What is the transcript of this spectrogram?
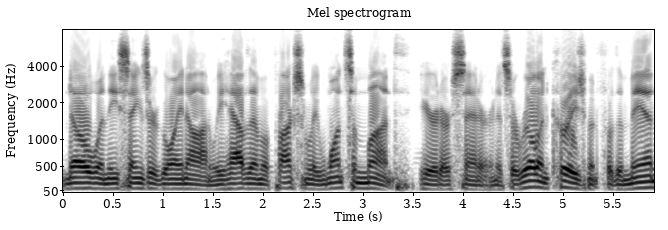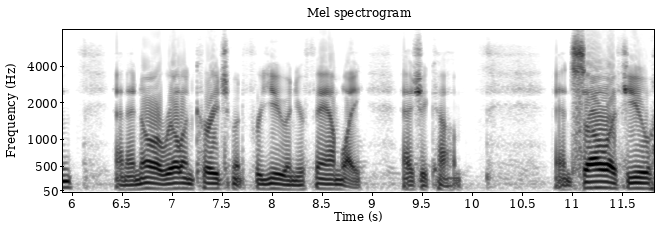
know when these things are going on. We have them approximately once a month here at our center, and it's a real encouragement for the men, and I know a real encouragement for you and your family as you come. And so, if you,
